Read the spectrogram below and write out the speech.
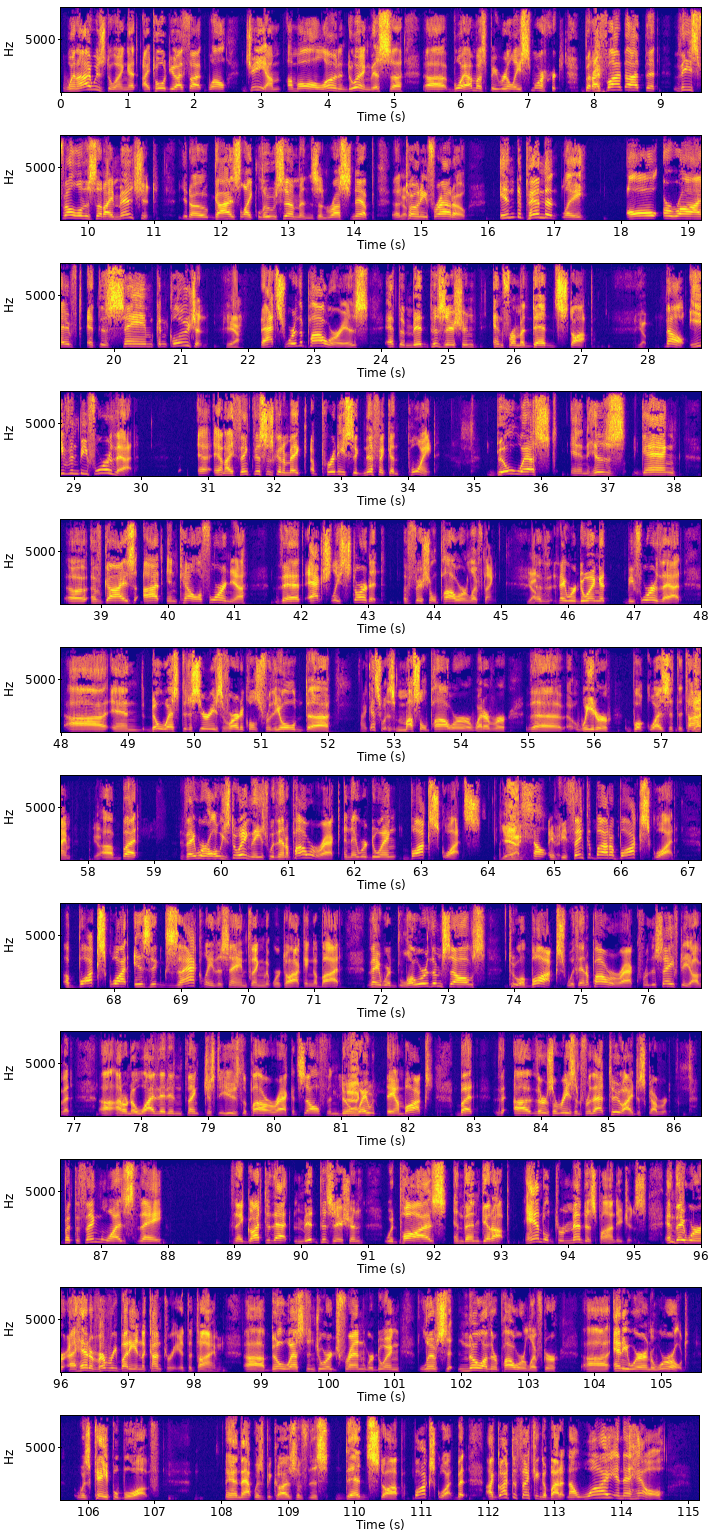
when I was doing it, I told you I thought, well, gee, I'm I'm all alone in doing this. Uh, uh, boy, I must be really smart. But right. I found out that these fellows that I mentioned you know, guys like Lou Simmons and Russ Knipp, uh, yep. Tony Fratto, independently all arrived at the same conclusion. Yeah. That's where the power is at the mid position and from a dead stop. Yep. Now, even before that, and I think this is going to make a pretty significant point. Bill West and his gang uh, of guys out in California that actually started official powerlifting. Yep. Uh, they were doing it before that. Uh, and Bill West did a series of articles for the old, uh, I guess it was Muscle Power or whatever the Weider book was at the time. Yep. Yep. Uh, but they were always doing these within a power rack and they were doing box squats. Yes. Now, if you think about a box squat, a box squat is exactly the same thing that we're talking about. They would lower themselves to a box within a power rack for the safety of it. Uh, I don't know why they didn't think just to use the power rack itself and do Exactly. away with the damn box, but th- uh, there's a reason for that too. I discovered. But the thing was, they they got to that mid position, would pause, and then get up. Handled tremendous poundages, and they were ahead of everybody in the country at the time. Uh, Bill West and George Frenn were doing lifts that no other power lifter uh, anywhere in the world was capable of. And that was because of this dead stop box squat. But I got to thinking about it. Now, why in the hell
